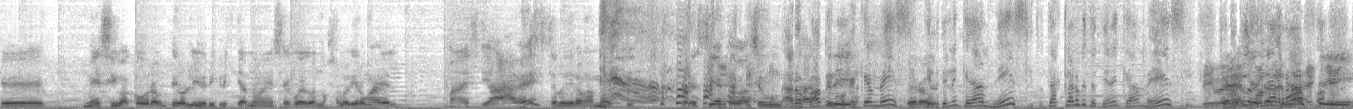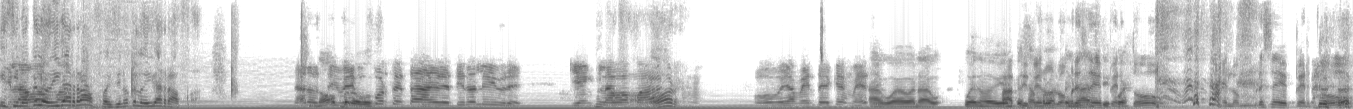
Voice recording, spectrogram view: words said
que Messi va a cobrar un tiro libre y Cristiano en ese juego no se lo dieron a él, van a decir, ah, ves, se lo dieron a Messi. Reciente va a ser un Claro, papi, porque es que Messi, pero- que le tienen que dar a Messi. Tú estás claro que te tienen que dar a Messi. Sí, pero que lo diga Rafa. Y si no que lo diga. Rafa. Y si no que lo diga Rafa. Claro, No, si ves pero- un porcentaje de tiro libre, ¿quién clava más? Obviamente que Messi. Ah, huevón, ah, bueno, debía Papi, empezar pero el por los hombre se pues. despertó. El hombre se despertó.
